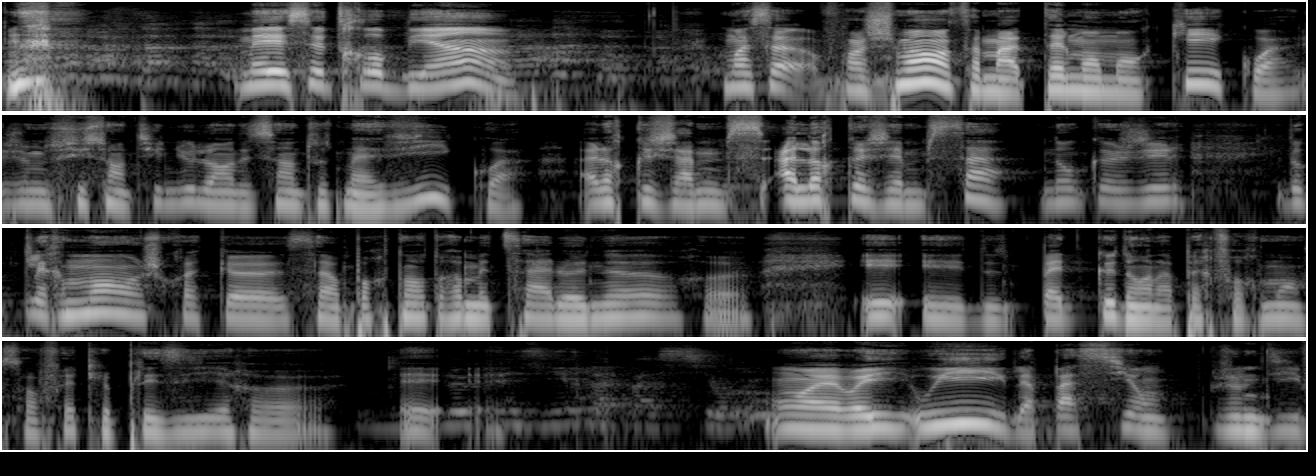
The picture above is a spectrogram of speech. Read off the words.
mais c'est trop bien. Moi, ça, franchement, ça m'a tellement manqué, quoi. Je me suis sentie nulle en dessin toute ma vie, quoi. Alors que j'aime, alors que j'aime ça. Donc, donc, clairement, je crois que c'est important de remettre ça à l'honneur euh, et, et, de ne pas être que dans la performance. En fait, le plaisir. Euh, le plaisir, la passion. Ouais, oui, oui, la passion. Je me dis,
